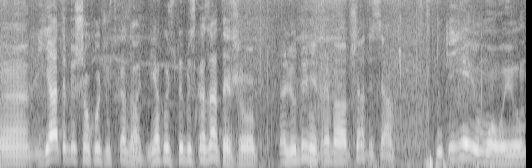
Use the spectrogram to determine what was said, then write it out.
Е, я тобі що хочу сказати? Я хочу тобі сказати, що людині треба общатися тією мовою,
